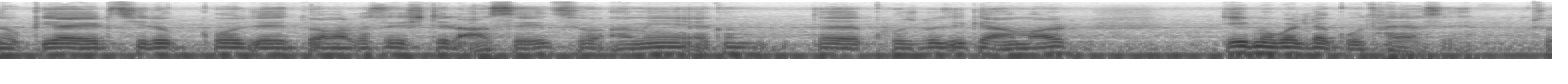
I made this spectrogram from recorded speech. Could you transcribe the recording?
Nokia eight zero কো যেহেতু আমার কাছে স্টিল আছে সো আমি এখন খুঁজবো যে কি আমার এই মোবাইলটা কোথায় আছে। সো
